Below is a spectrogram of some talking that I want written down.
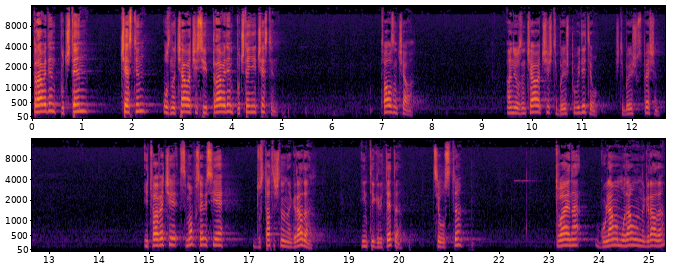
праведен, почтен, честен, означава, че си праведен, почтен и честен. Това означава. А не означава, че ще бъдеш победител. ще бъдеш успешен. И това вече само по себе си е достатъчна награда. Интегритета, целостта. Това е една голяма морална награда,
